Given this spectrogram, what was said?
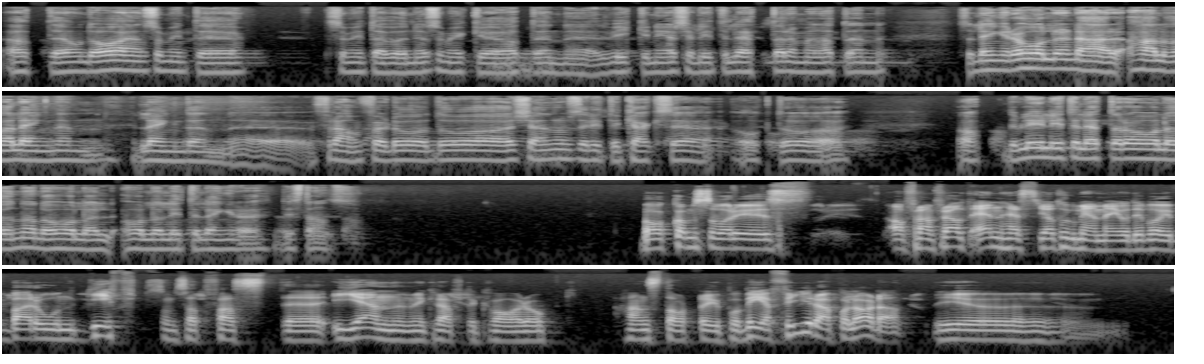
att eh, om du har en som inte som inte har vunnit så mycket, att den eh, viker ner sig lite lättare men att den så länge du håller den där halva längden, längden eh, framför då, då känner de sig lite kaxiga och då ja, det blir lite lättare att hålla undan och hålla, hålla lite längre distans. Bakom så var det ju ja, framförallt en häst jag tog med mig och det var ju Baron Gift som satt fast eh, igen med krafter kvar och han startar ju på V4 på lördag. Det är ju eh,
